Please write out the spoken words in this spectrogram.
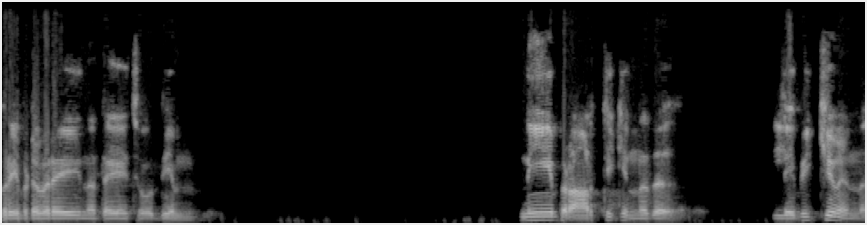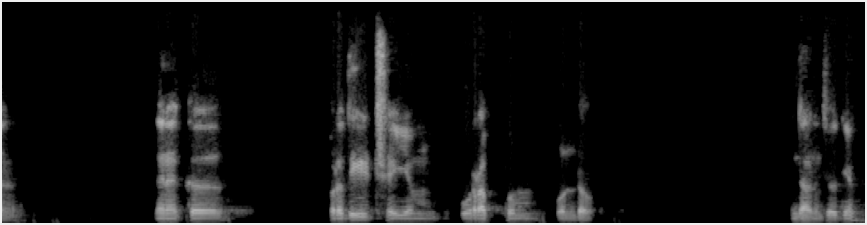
പ്രിയപ്പെട്ടവരെ ഇന്നത്തെ ചോദ്യം. നീ പ്രാർത്ഥിക്കുന്നത് ലഭിക്കുമെന്ന് നിനക്ക് പ്രതീക്ഷയും ഉറപ്പും ഉണ്ടോ? എന്താണ് ചോദ്യം?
